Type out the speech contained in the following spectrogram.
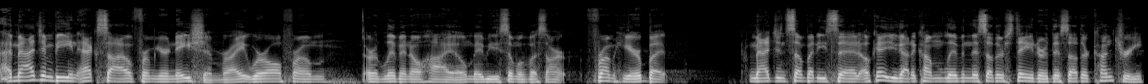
imagine being exiled from your nation, right? We're all from or live in Ohio. Maybe some of us aren't from here, but imagine somebody said, okay, you got to come live in this other state or this other country.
